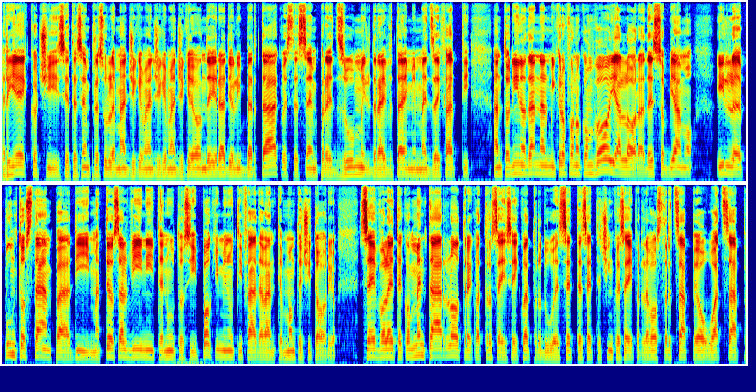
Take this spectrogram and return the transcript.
Rieccoci, siete sempre sulle magiche, magiche, magiche onde di Radio Libertà. Questo è sempre Zoom, il drive time in mezzo ai fatti. Antonino Danna al microfono con voi. Allora, adesso abbiamo il punto stampa di Matteo Salvini tenutosi pochi minuti fa davanti a Montecitorio. Se volete commentarlo, 346 642 7756 per le vostre zappe o WhatsApp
